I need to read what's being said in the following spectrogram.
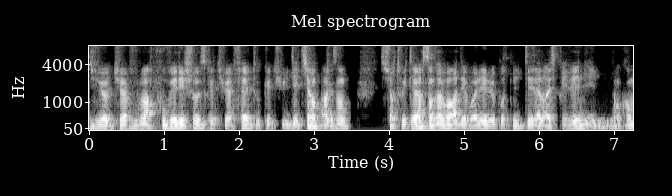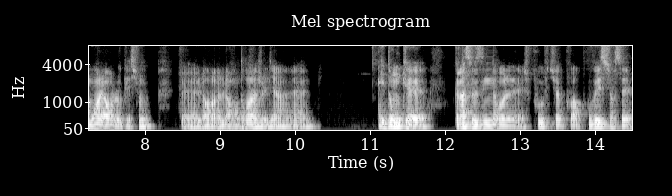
tu vas, vouloir prouver des choses que tu as faites ou que tu détiens, par exemple, sur Twitter, sans avoir à dévoiler le contenu de tes adresses privées, ni encore moins leur location, leur, endroit, je veux dire. Et donc, grâce aux Knowledge Proof, tu vas pouvoir prouver sur ces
